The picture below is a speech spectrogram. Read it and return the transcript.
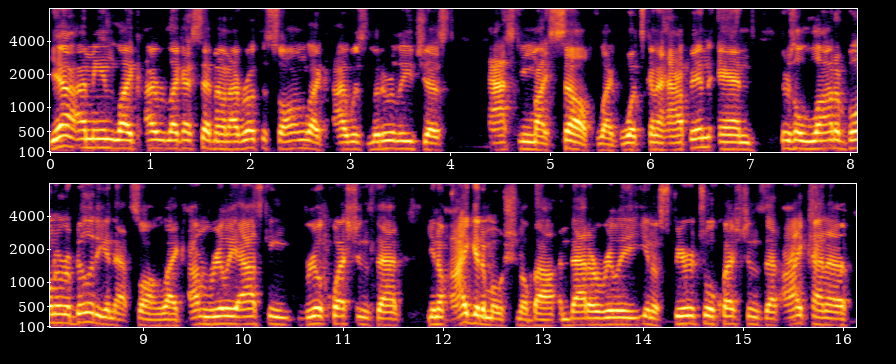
Yeah, I mean, like I like I said, man, when I wrote the song, like I was literally just asking myself, like, what's gonna happen? And there's a lot of vulnerability in that song. Like I'm really asking real questions that you know I get emotional about, and that are really you know spiritual questions that I kind of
